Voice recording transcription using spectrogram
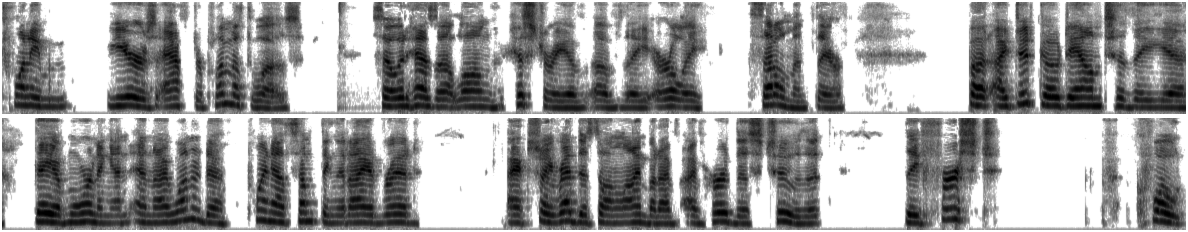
20 years after Plymouth was. So it has a long history of, of the early settlement there. But I did go down to the uh, day of mourning, and, and I wanted to point out something that I had read. I actually read this online, but I've, I've heard this too that the first quote,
